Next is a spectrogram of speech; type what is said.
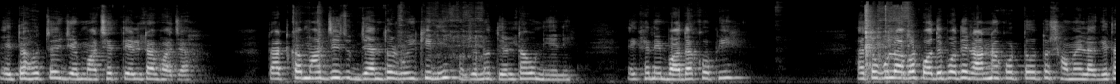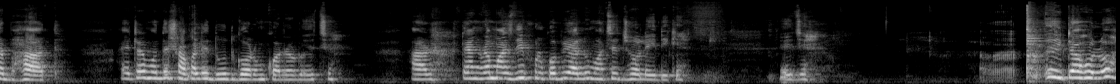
এটা হচ্ছে যে মাছের তেলটা ভাজা। টাটকা মাছ যেহেতু জ্যান্ত রুই কিনি, ওই জন্য তেলটাও নিয়ে নিই। এখানে বাঁধাকপি, এতগুলো আবার পদে পদে রান্না করতেও তো সময় লাগে, এটা ভাত। এটার মধ্যে সকালে দুধ গরম করা রয়েছে। আর ট্যাংরা মাছ দিয়ে ফুলকপি, আলু মাছের ঝোল এইদিকে। এই যে। এইটা হলো,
